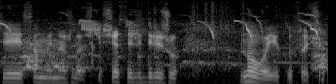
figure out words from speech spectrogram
цієї самої наждачки. Зараз я відріжу новий кусочок,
